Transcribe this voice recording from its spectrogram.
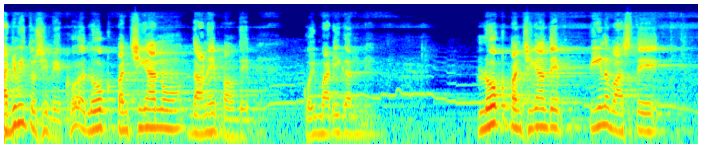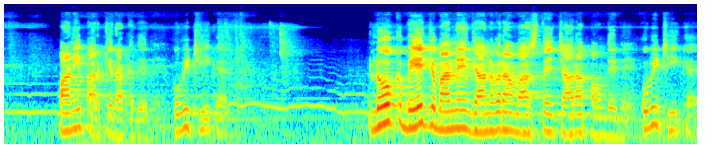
ਅੱਜ ਵੀ ਤੁਸੀਂ ਵੇਖੋ, ਲੋਕ ਪੰਛੀਆਂ ਨੂੰ ਦਾਣੇ ਪਾਉਂਦੇ ਨੇ। ਕੋਈ ਮਾੜੀ ਗੱਲ ਨਹੀਂ। ਲੋਕ ਪੰਛੀਆਂ ਦੇ ਪੀਣ ਵਾਸਤੇ ਪਾਣੀ ਭਰ ਕੇ ਰੱਖਦੇ ਨੇ। ਉਹ ਵੀ ਠੀਕ ਹੈ। ਲੋਕ ਬੇਜ਼ੁਬਾਨੇ ਜਾਨਵਰਾਂ ਵਾਸਤੇ ਚਾਰਾ ਪਾਉਂਦੇ ਨੇ। ਉਹ ਵੀ ਠੀਕ ਹੈ।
